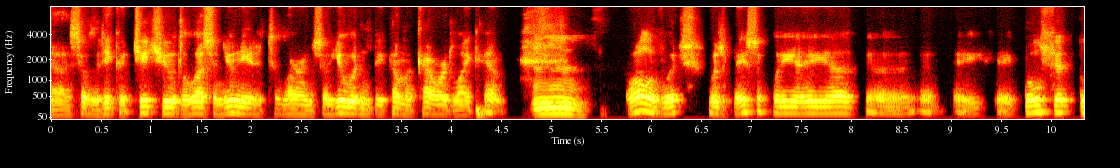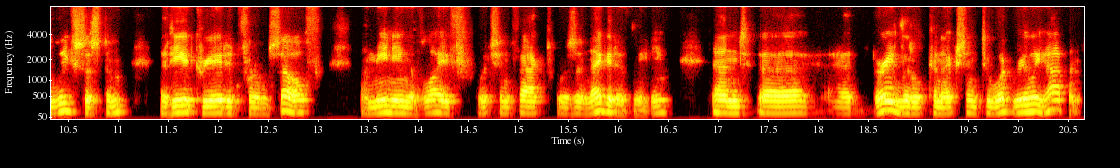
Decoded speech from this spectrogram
uh, so that he could teach you the lesson you needed to learn so you wouldn't become a coward like him. Mm. All of which was basically a, uh, uh, a, a bullshit belief system that he had created for himself, a meaning of life, which in fact was a negative meaning and uh, had very little connection to what really happened.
